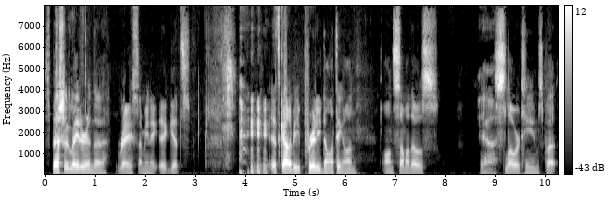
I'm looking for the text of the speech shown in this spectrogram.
especially later in the race. I mean, it, it gets it's got to be pretty daunting on on some of those yeah. slower teams, but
